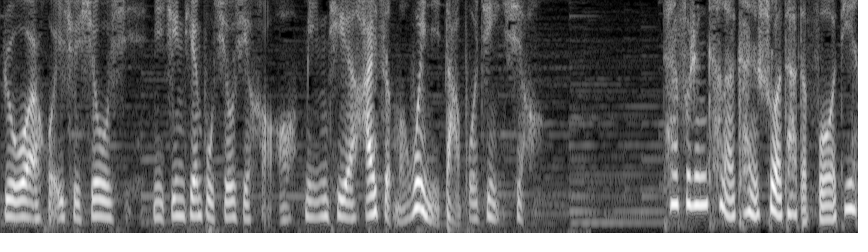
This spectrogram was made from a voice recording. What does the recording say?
如儿回去休息，你今天不休息好，明天还怎么为你大伯尽孝？太夫人看了看硕大的佛殿，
